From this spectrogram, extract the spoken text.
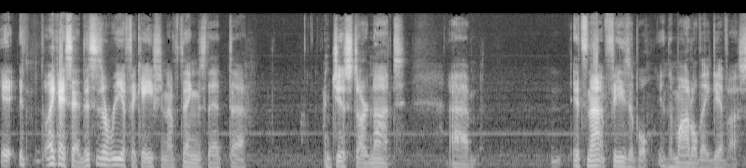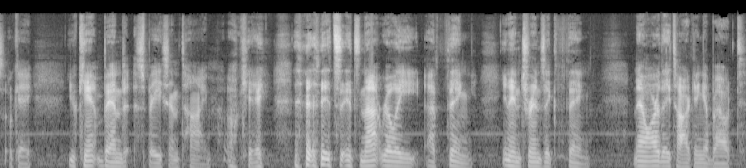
It, it, like I said, this is a reification of things that uh, just are not. Um, it's not feasible in the model they give us. Okay, you can't bend space and time. Okay, it's it's not really a thing, an intrinsic thing. Now, are they talking about,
